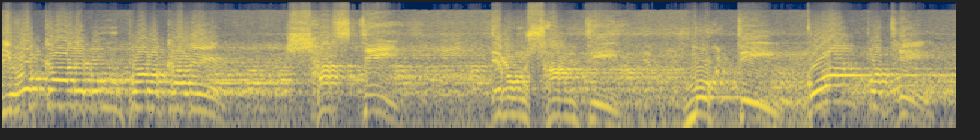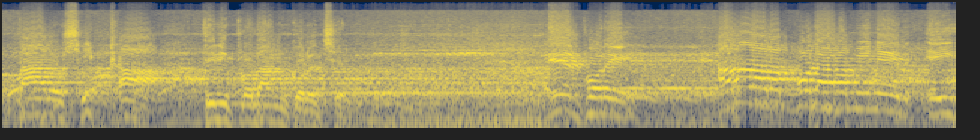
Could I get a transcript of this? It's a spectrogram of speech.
ইহকাল এবং পরকালে শাস্তি এবং শান্তি, মুক্তি কোন পথে তারও শিক্ষা তিনি প্রদান করেছেন। এরপরে আল্লাহ রাব্বুল আলামিনের এই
